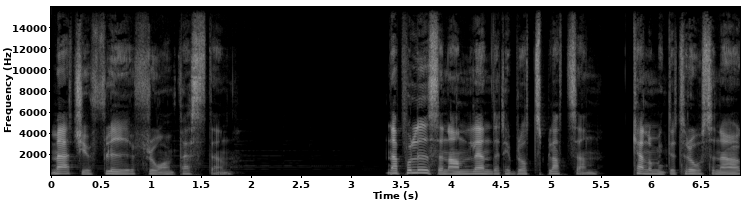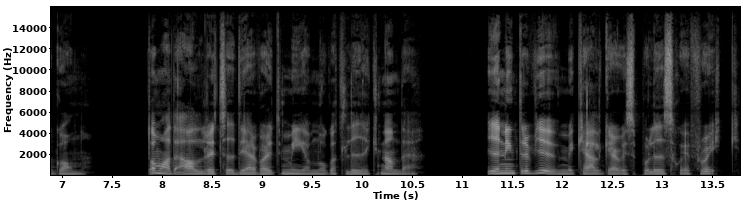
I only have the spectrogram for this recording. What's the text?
Matthew flyr från festen. När polisen anländer till brottsplatsen kan de inte tro sina ögon. De hade aldrig tidigare varit med om något liknande. I en intervju med Calgarys polischef Rick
